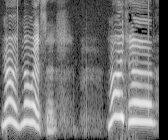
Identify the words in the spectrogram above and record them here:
No, no S's. My turn.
